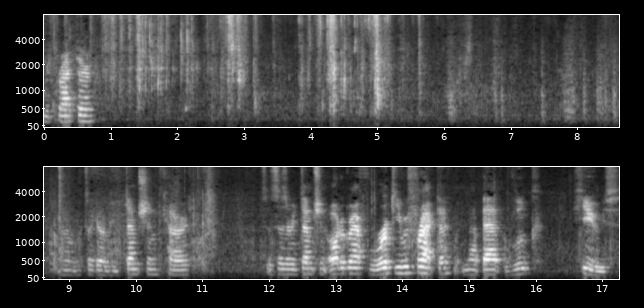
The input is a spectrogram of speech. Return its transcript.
refractor. Um, looks like a redemption card. So this is a redemption autograph rookie refractor, not bad, Luke Hughes.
